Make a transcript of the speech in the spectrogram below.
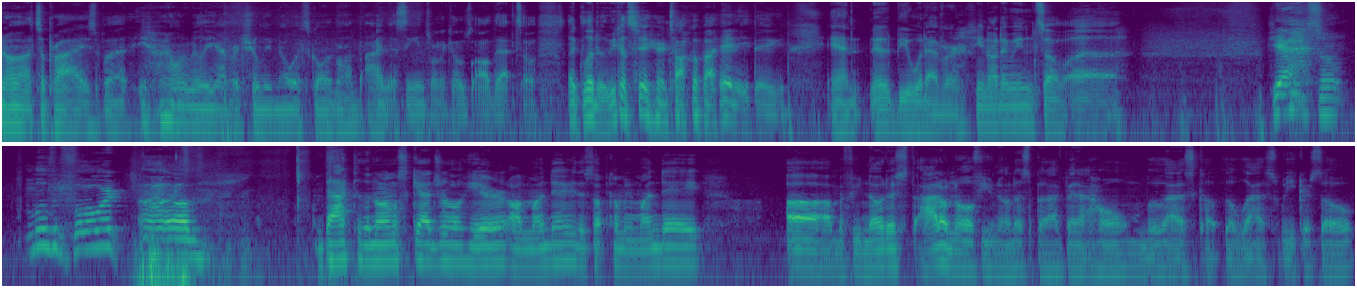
you know, I'm not surprised, but you know, I don't really ever truly know what's going on behind the scenes when it comes to all that. So, like, literally, we could sit here and talk about anything, and it'd be whatever. You know what I mean? So, uh, yeah. So, moving forward, um, back to the normal schedule here on Monday. This upcoming Monday. Um, if you noticed, I don't know if you noticed, but I've been at home the last couple, the last week or so,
